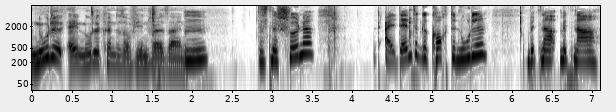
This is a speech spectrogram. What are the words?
Nudel, ey, Nudel könnte es auf jeden Fall sein. Das ist eine schöne, al dente gekochte Nudel mit einer, mit einer,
